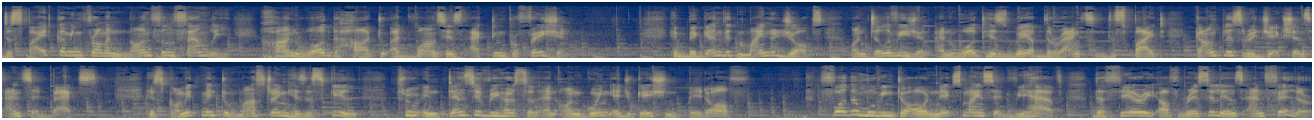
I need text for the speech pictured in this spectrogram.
Despite coming from a non film family, Khan worked hard to advance his acting profession. He began with minor jobs on television and worked his way up the ranks despite countless rejections and setbacks. His commitment to mastering his skill through intensive rehearsal and ongoing education paid off. Further moving to our next mindset, we have the theory of resilience and failure.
